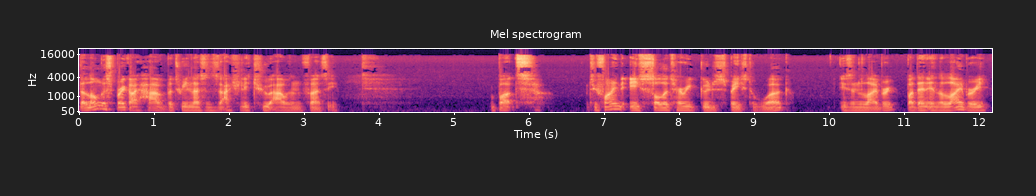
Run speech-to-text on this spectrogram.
The longest break i have between lessons is actually two hours and 30 but to find a solitary good space to work is in the library but then in the library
